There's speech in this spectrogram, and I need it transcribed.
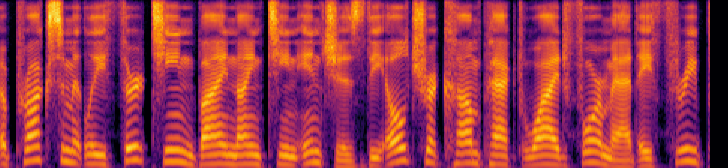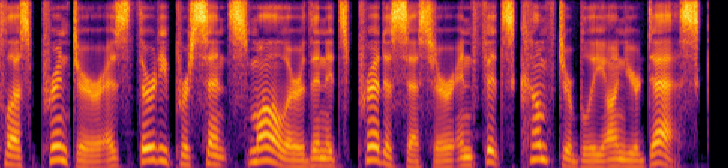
Approximately 13 by 19 inches, the ultra compact wide format A3 Plus printer is 30% smaller than its predecessor and fits comfortably on your desk.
